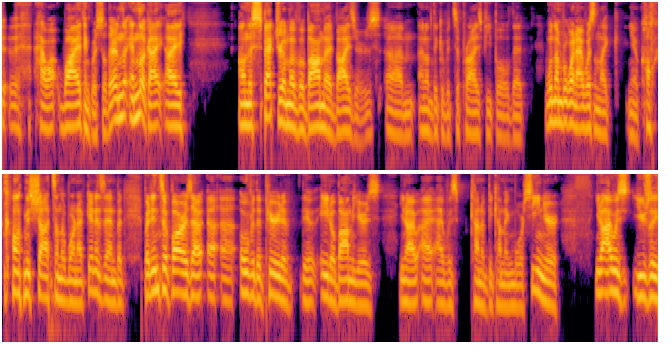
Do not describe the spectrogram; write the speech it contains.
uh, how why I think we're still there. And, and look, I, I on the spectrum of Obama advisors, um, I don't think it would surprise people that well, number one, I wasn't like you know call, calling the shots on the war in Afghanistan, but but insofar as I, uh, uh, over the period of the eight Obama years, you know, I, I was kind of becoming more senior. You know, I was usually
